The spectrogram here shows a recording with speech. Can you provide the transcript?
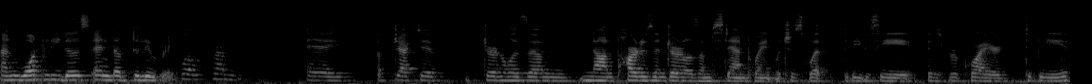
and what leaders end up delivering? Well, from a objective journalism, nonpartisan journalism standpoint, which is what the BBC is required to be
